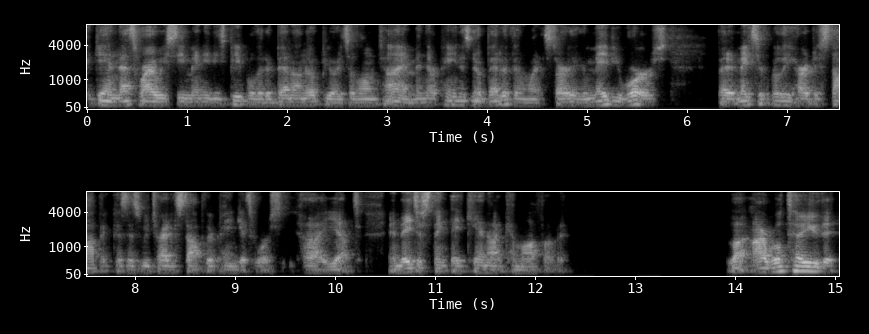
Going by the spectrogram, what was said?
again, that's why we see many of these people that have been on opioids a long time and their pain is no better than when it started and maybe worse, but it makes it really hard to stop it because as we try to stop, their pain gets worse uh, yet. And they just think they cannot come off of it. I will tell you that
